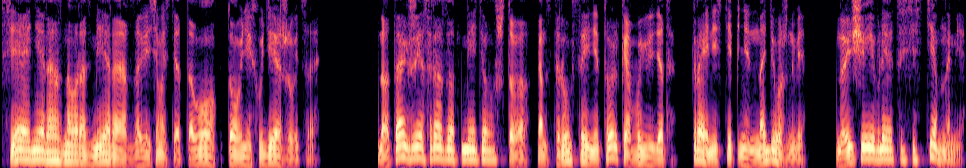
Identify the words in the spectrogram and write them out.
Все они разного размера, в зависимости от того, кто в них удерживается. Но также я сразу отметил, что конструкции не только выглядят в крайней степени надежными, но еще и являются системными.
